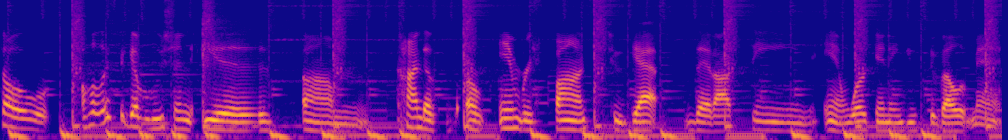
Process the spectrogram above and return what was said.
so holistic evolution is um, kind of a, in response to gaps that I've seen in working in youth development,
